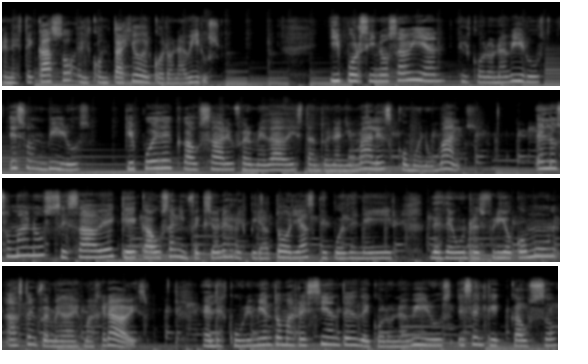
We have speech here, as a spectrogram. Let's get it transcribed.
en este caso el contagio del coronavirus. Y por si no sabían, el coronavirus es un virus que puede causar enfermedades tanto en animales como en humanos. En los humanos se sabe que causan infecciones respiratorias que pueden ir desde un resfrío común hasta enfermedades más graves. El descubrimiento más reciente de coronavirus es el que causó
